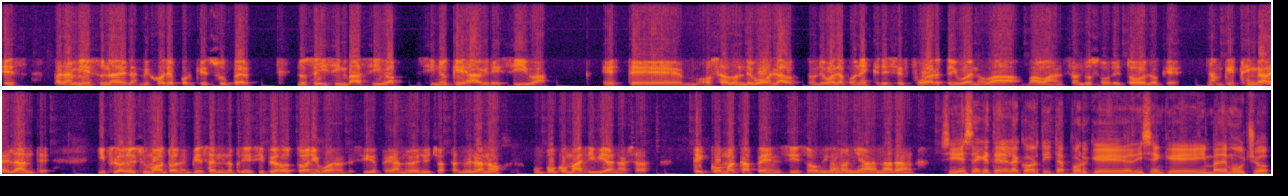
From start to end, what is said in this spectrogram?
Es, para mí es una de las mejores porque es súper, no se dice invasiva, sino que es agresiva. Este, o sea, donde vos la, donde vos la ponés crece fuerte y bueno, va, va avanzando sobre todo lo que, lo que tenga adelante. Y florece un montón, empieza en principios de otoño y bueno, le sigue pegando derecho hasta el verano, un poco más liviana ya. Tecoma capensis o vignonia naranja. Sí, ese hay que tener la cortita porque dicen que invade mucho.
